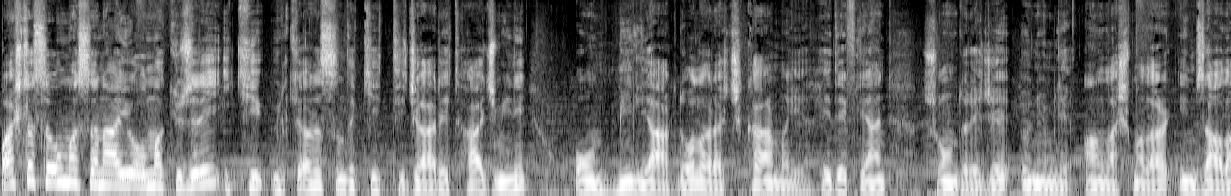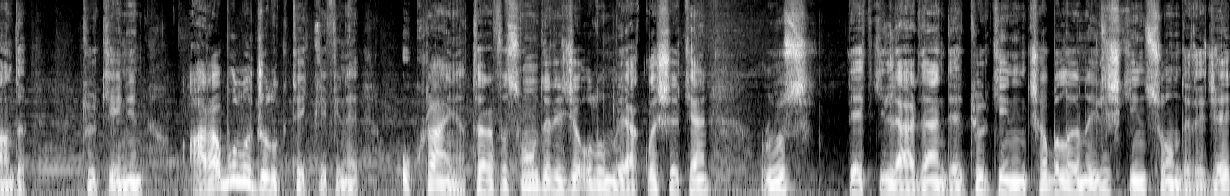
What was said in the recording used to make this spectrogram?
Başta savunma sanayi olmak üzere iki ülke arasındaki ticaret hacmini 10 milyar dolara çıkarmayı hedefleyen son derece önemli anlaşmalar imzalandı. Türkiye'nin ara buluculuk teklifine Ukrayna tarafı son derece olumlu yaklaşırken Rus yetkililerden de Türkiye'nin çabalarına ilişkin son derece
